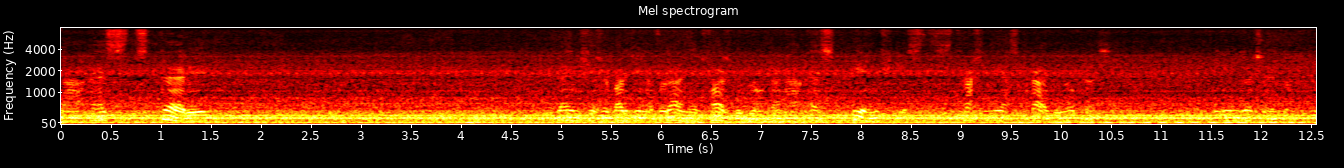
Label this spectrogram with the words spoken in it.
Na S4 wydaje mi się, że bardziej naturalnie twarz wygląda. Na S5 jest strasznie jaskrawy obraz. Nie wiem dlaczego.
